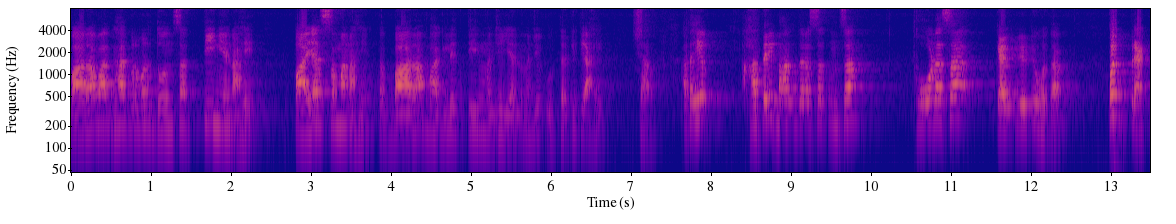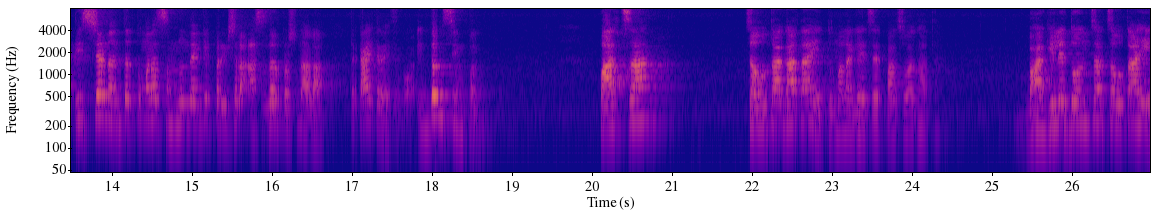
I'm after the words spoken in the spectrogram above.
बारावा घात बरोबर दोनचा तीन एन आहे. पाया समान आहे. तर बारा भागिले तीन म्हणजे एन म्हणजे उत्तर किती आहे? चार. आता हे हा तरी भाग जरासा तुमचा थोडासा कॅल्क्युलेटिव्ह होता. पण प्रॅक्टिसच्या नंतर तुम्हाला समजून जाईल की परीक्षेला असा जर प्रश्न आला तर काय करायचं बाबा एकदम सिंपल पाचचा चौथा घात आहे. तुम्हाला घ्यायचा आहे पाचवा घात. भागिले दोनचा चौथा आहे.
